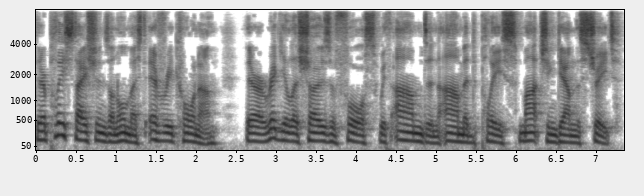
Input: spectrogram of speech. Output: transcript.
There are police stations on almost every corner. There are regular shows of force with armed and armoured police marching down the street.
